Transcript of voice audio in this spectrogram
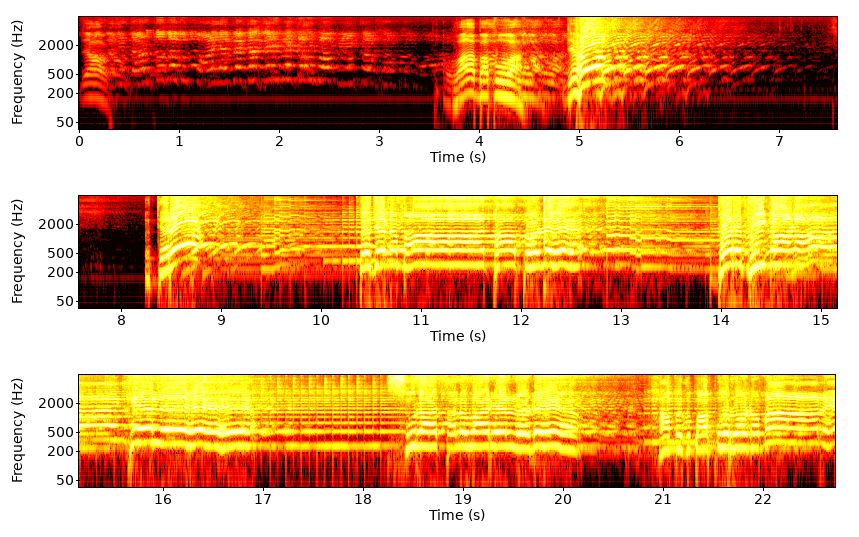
જાઓ. વાહ બાપુ વાહ. હો અત્યારે તો જન માથા પડે ધરથી ગાણા ખેલે. સુરા તલવારે લડે હામદ બાપુ રણ મારે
